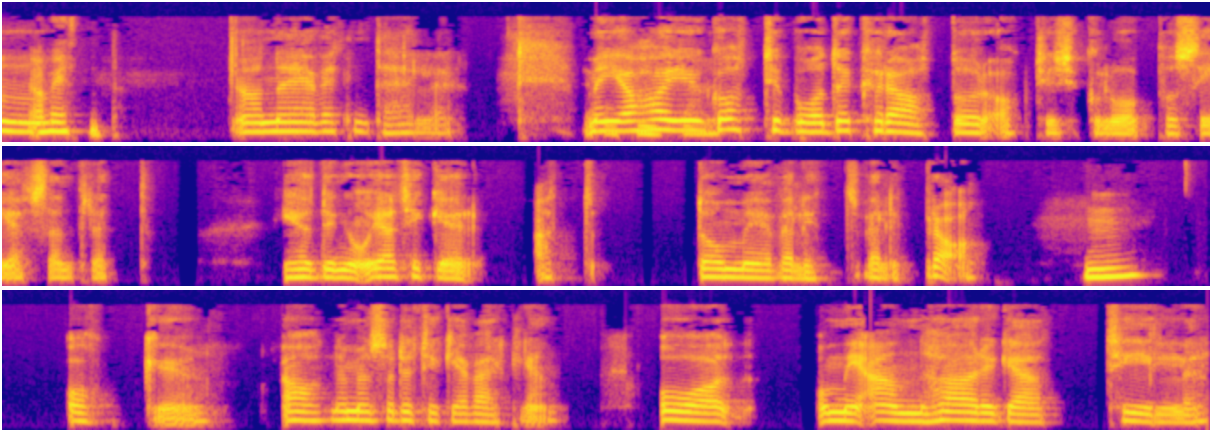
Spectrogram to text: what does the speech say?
Mm. Jag vet inte. Ja, nej, jag vet inte heller. Men jag har ju gått till både kurator och till psykolog på CF-centret i Huddinge och jag tycker att de är väldigt, väldigt bra. Mm. Och eh, ja, nej, men så det tycker jag verkligen. Och, och med anhöriga till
